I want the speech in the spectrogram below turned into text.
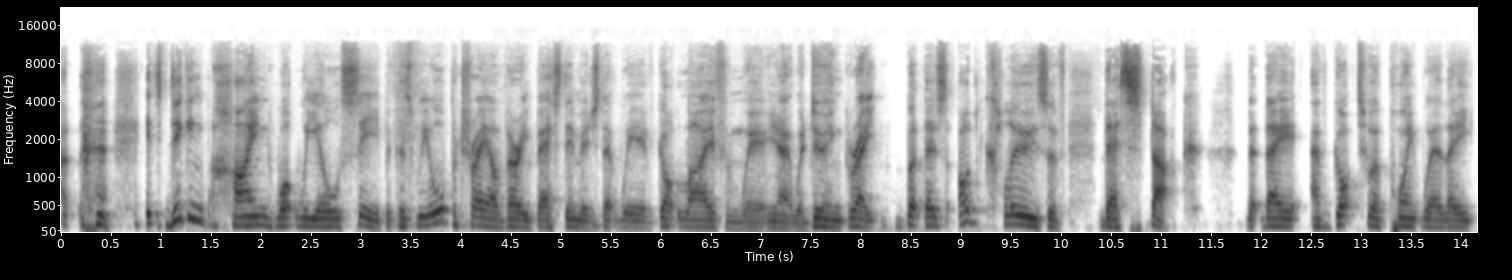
it's digging behind what we all see because we all portray our very best image that we've got life and we're you know we're doing great. But there's odd clues of they're stuck that they have got to a point where they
